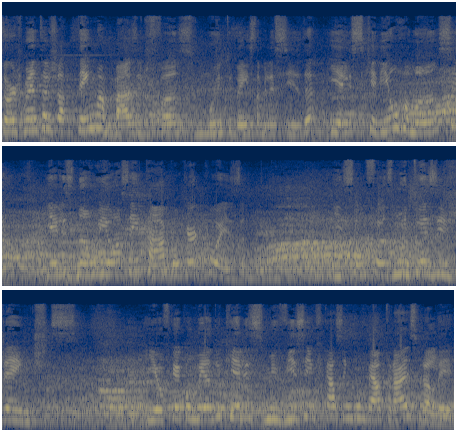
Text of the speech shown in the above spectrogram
Tormenta já tem uma base de fãs muito bem estabelecida e eles queriam romance e eles não iam aceitar qualquer coisa. E são fãs muito exigentes. E eu fiquei com medo que eles me vissem e ficassem com o pé atrás para ler.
